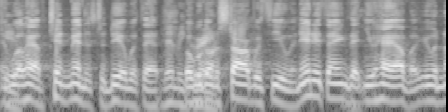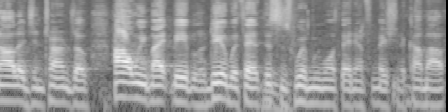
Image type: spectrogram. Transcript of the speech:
and we'll have 10 minutes to deal with that. But we're going to start with you. And anything that you have or your knowledge in terms of how we might be able to deal with that, this is when we want that information to come out.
